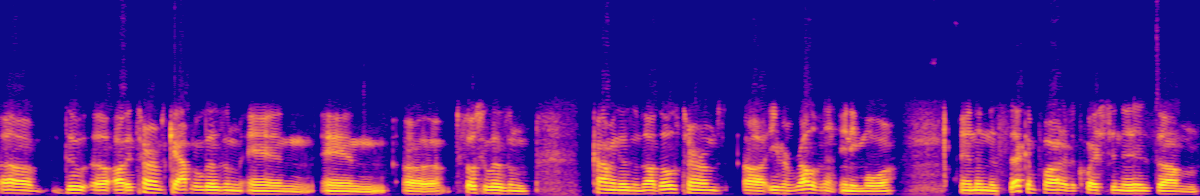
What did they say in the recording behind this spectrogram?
uh, do uh, are the terms capitalism and and uh, socialism, communism are those terms uh, even relevant anymore? And then the second part of the question is, um,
